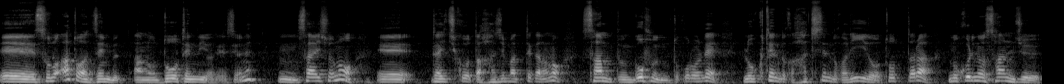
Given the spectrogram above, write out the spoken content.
えー、その後は全部あの同点でいいわけですよね、うん、最初の、えー、第1クォーター始まってからの3分5分のところで6点とか8点とかリードを取ったら残りの30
